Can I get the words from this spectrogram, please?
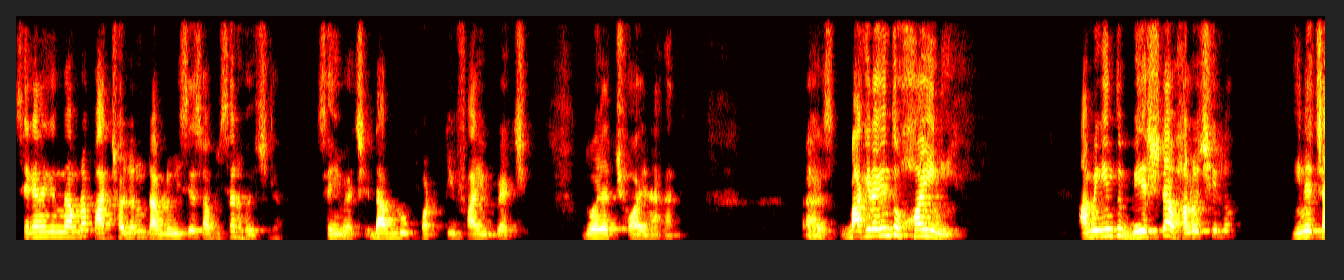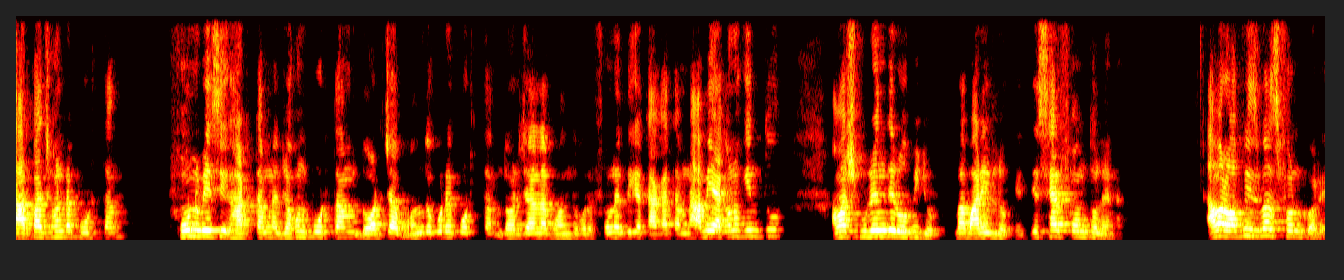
সেখানে কিন্তু আমরা পাঁচ ছজন ডাব্লিউবিসিএস অফিসার হয়েছিলাম সেই ব্যাচে ডাব্লিউ ফর্টি ফাইভ ব্যাচ দু হাজার ছয় নাগাদ। বাকিরা কিন্তু হয়নি। আমি কিন্তু বেশটা ভালো ছিল। দিনে চার, পাঁচ ঘণ্টা পড়তাম। ফোন বেশি ঘাটতাম না, যখন পড়তাম দরজা বন্ধ করে পড়তাম, দরজালা বন্ধ করে ফোনের দিকে তাকাতাম না। আমি এখনও কিন্তু আমার স্টুডেন্টদের অভিযোগ বা বাড়ির লোকের যে, স্যার, ফোন তোলে না। আমার অফিস বাস ফোন করে,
